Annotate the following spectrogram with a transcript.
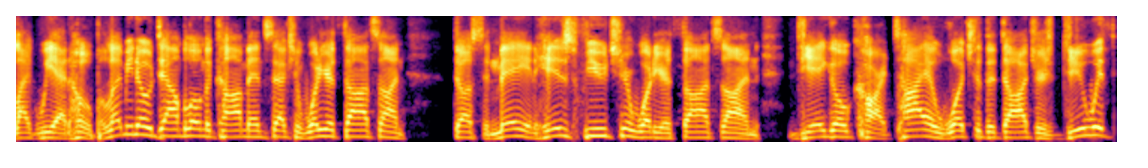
like we had hoped. But let me know down below in the comment section what are your thoughts on Dustin May and his future. What are your thoughts on Diego Cartaya? What should the Dodgers do with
